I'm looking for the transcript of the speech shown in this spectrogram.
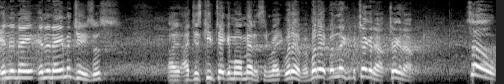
in, the, name, in the name of Jesus, I, I just keep taking more medicine, right? Whatever. But, but, look, but check it out, check it out. So,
